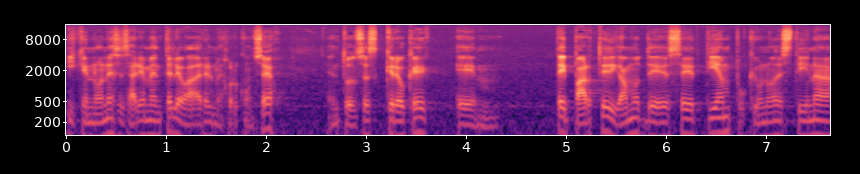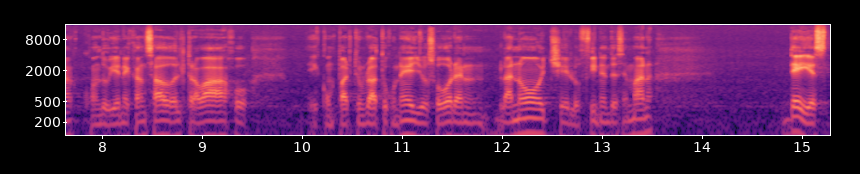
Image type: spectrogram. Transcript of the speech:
y que no necesariamente le va a dar el mejor consejo. Entonces creo que em, de parte, digamos, de ese tiempo que uno destina cuando viene cansado del trabajo, eh, comparte un rato con ellos, ora en la noche, los fines de semana, de ahí es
